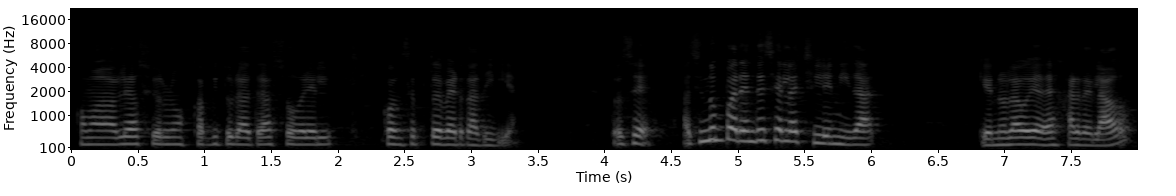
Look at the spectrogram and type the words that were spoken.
como hablé hace unos capítulos atrás sobre el concepto de verdad y bien. Entonces, haciendo un paréntesis a la chilenidad, que no la voy a dejar de lado,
